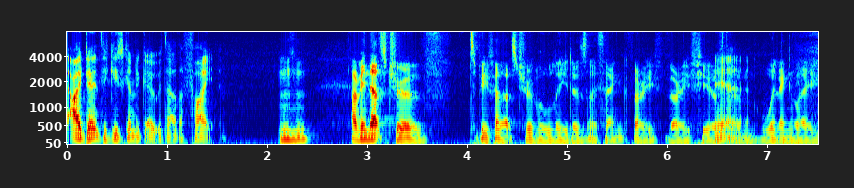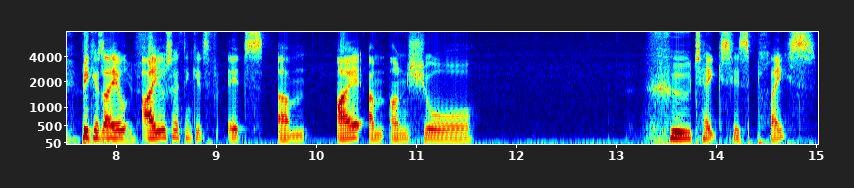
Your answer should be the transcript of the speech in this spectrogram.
I don't think he's going to go without a fight. Mm-hmm. I mean, that's true of. To be fair, that's true of all leaders. I think very, very few of yeah. them willingly. Because leave. I, I also think it's it's um I am unsure who takes his place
